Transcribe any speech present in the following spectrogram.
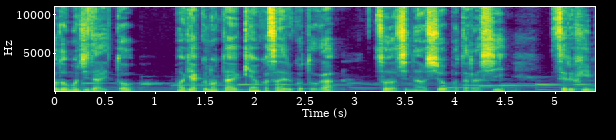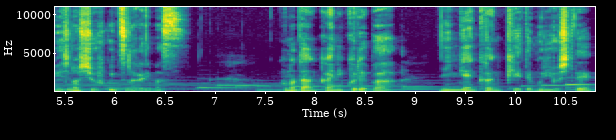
子供時代と真逆の体験を重ねることが育ち直しをもたらし、セルフイメージの修復につながります。この段階に来れば人間関係で無理をして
